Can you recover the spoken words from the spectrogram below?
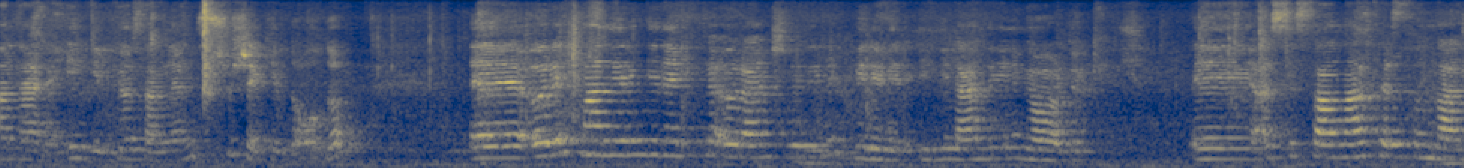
öğretmenlerle ilgili gözlemlerimiz şu şekilde oldu. Ee, öğretmenlerin genellikle öğrencileriyle birebir ilgilendiğini gördük. Ee, asistanlar tarafından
